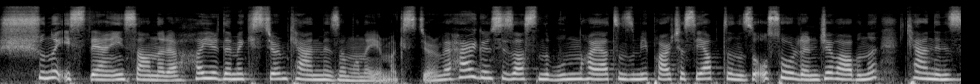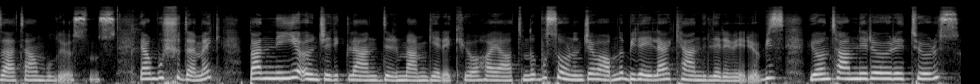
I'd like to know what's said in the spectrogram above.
şunu isteyen insanlara hayır demek istiyorum, kendime zaman ayırmak istiyorum ve her gün siz aslında bunun hayatınızın bir parçası yaptığınızda o soruların cevabını kendiniz zaten buluyorsunuz. Yani bu şu demek, ben neyi önceliklendirmem gerekiyor hayatımda? Bu sorunun cevabını bireyler kendileri veriyor. Biz yöntemleri öğretiyoruz,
